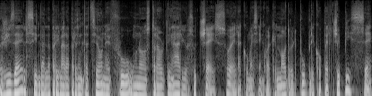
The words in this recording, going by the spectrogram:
Giselle sin dalla prima rappresentazione fu uno straordinario successo, era come se in qualche modo il pubblico percepisse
